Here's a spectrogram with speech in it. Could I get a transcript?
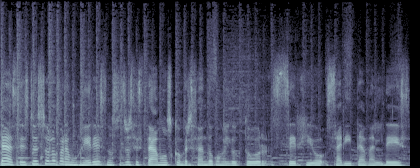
Esto es solo para mujeres. Nosotros estamos conversando con el doctor Sergio Sarita Valdés.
